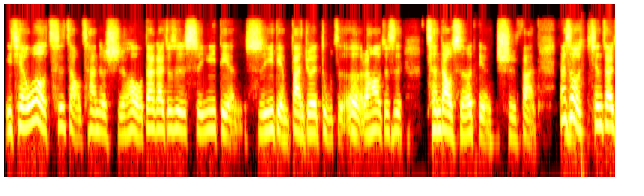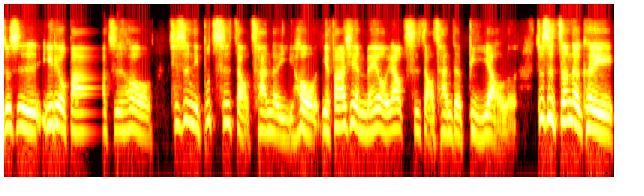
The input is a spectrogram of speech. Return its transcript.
以前我有吃早餐的时候，大概就是十一点、十一点半就会肚子饿，然后就是撑到十二点吃饭。但是我现在就是一六八之后，其实你不吃早餐了以后，也发现没有要吃早餐的必要了，就是真的可以。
